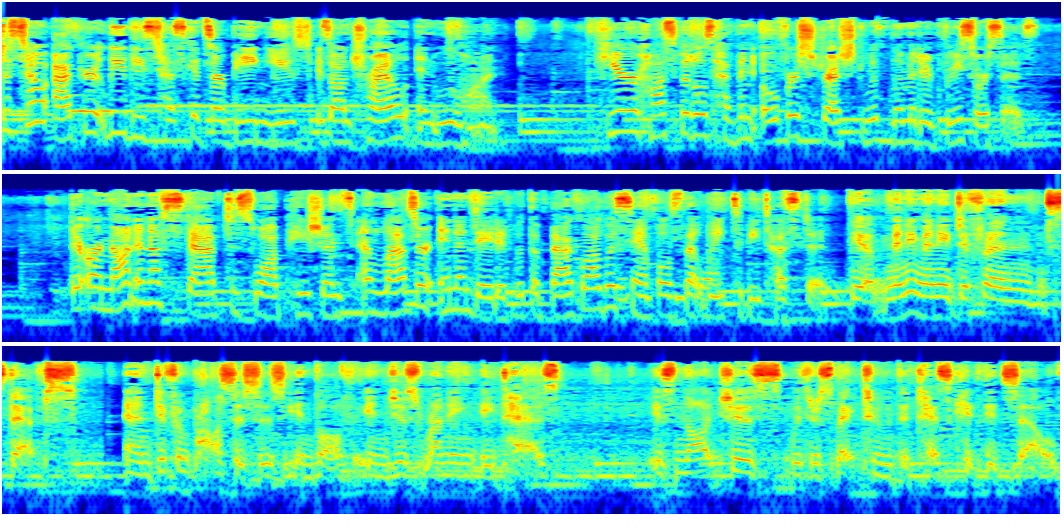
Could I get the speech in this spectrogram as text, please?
Just how accurately these test kits are being used is on trial in Wuhan. Here, hospitals have been overstretched with limited resources. There are not enough staff to swab patients, and labs are inundated with a backlog of samples that wait to be tested. There are many, many different steps and different processes involved in just running a test. It's not just with respect to the test kit itself.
